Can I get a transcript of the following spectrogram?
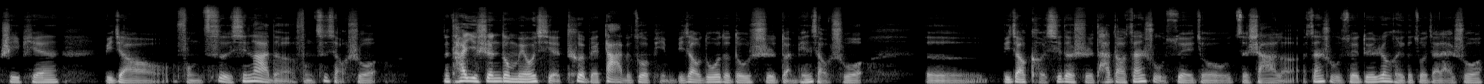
是一篇比较讽刺辛辣的讽刺小说。那他一生都没有写特别大的作品，比较多的都是短篇小说。呃，比较可惜的是，他到三十五岁就自杀了。三十五岁对任何一个作家来说，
